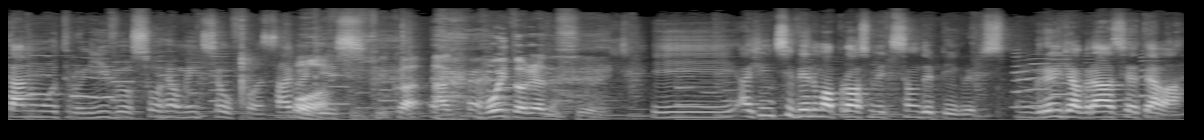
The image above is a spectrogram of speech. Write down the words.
tá num outro nível. Eu sou realmente seu fã, saiba Pô, disso. fico a- a- muito agradecido. E a gente se vê numa próxima edição do Epígrafes. Um grande abraço e até lá.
